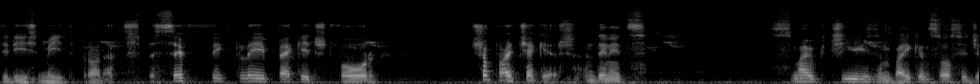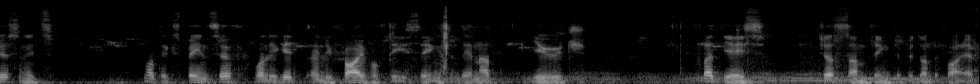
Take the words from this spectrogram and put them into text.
to these meat products specifically packaged for Shoprite Checkers. And then it's smoked cheese and bacon sausages and it's not expensive. Well you get only five of these things and they're not huge. But yes just something to put on the fire.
